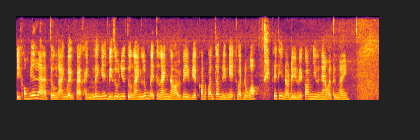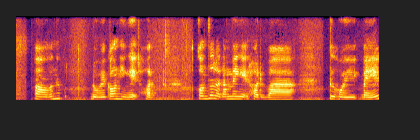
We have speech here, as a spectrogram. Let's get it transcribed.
Vì không biết là tường anh với cả khánh linh ấy ví dụ như tường anh lúc nãy tường anh nói về việc con quan tâm đến nghệ thuật đúng không? Thế thì nó đến với con như thế nào ở tường anh? Ờ vâng đối với con thì nghệ thuật con rất là đam mê nghệ thuật và từ hồi bé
